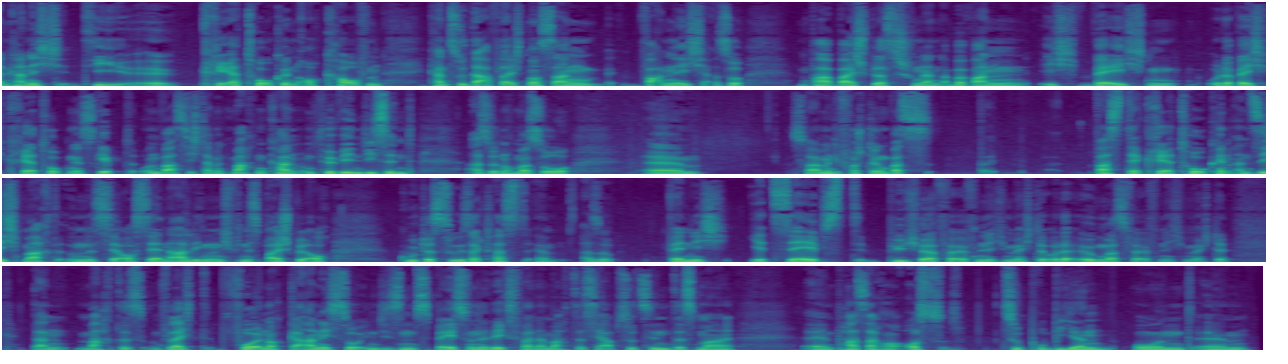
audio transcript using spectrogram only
dann kann ich die äh, Crea-Token auch kaufen. Kannst du da vielleicht noch sagen, wann ich, also ein paar Beispiele hast du schon genannt, aber wann ich welchen oder welche Crea-Token es gibt und was ich damit machen kann und für wen die sind. Also nochmal so, ähm, so einmal die Vorstellung, was, was der Crea-Token an sich macht und das ist ja auch sehr naheliegend und ich finde das Beispiel auch gut, dass du gesagt hast, ähm, also wenn ich jetzt selbst Bücher veröffentlichen möchte oder irgendwas veröffentlichen möchte, dann macht es, und vielleicht vorher noch gar nicht so in diesem Space unterwegs war, dann macht es ja absolut Sinn, das mal äh, ein paar Sachen auszuprobieren und ähm,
